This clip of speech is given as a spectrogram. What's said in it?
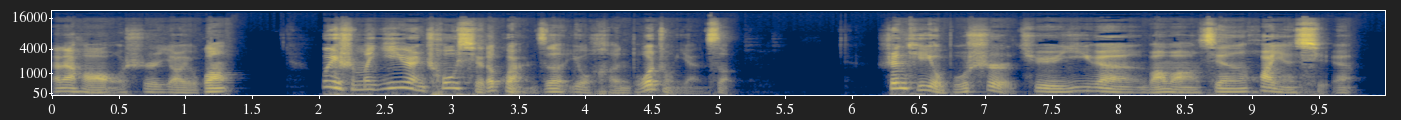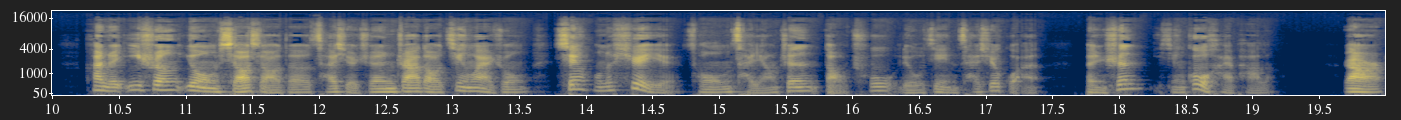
大家好，我是耀有光。为什么医院抽血的管子有很多种颜色？身体有不适，去医院往往先化验血，看着医生用小小的采血针扎到静脉中，鲜红的血液从采样针导出流进采血管，本身已经够害怕了。然而，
